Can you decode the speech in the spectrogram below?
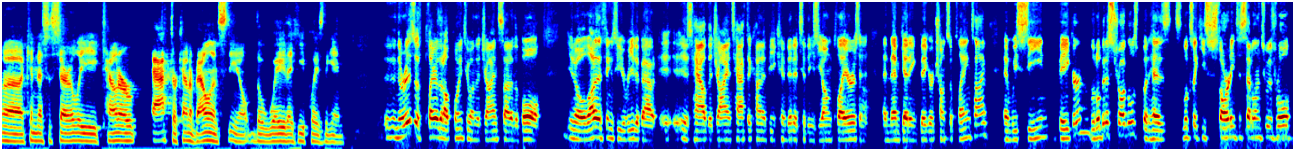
uh, can necessarily counteract or counterbalance, you know, the way that he plays the game. And there is a player that I'll point to on the Giants side of the ball you know, a lot of the things that you read about is how the Giants have to kind of be committed to these young players and, and them getting bigger chunks of playing time. And we've seen Baker, a little bit of struggles, but has looks like he's starting to settle into his role.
